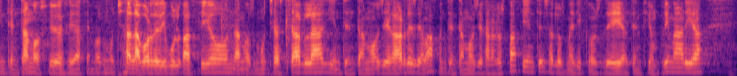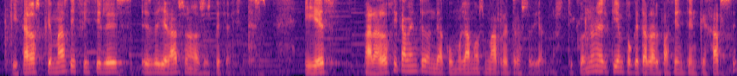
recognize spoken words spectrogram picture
Intentamos, quiero decir, hacemos mucha labor de divulgación, damos muchas charlas y intentamos llegar desde abajo, intentamos llegar a los pacientes, a los médicos de atención primaria. Quizá los que más difíciles es de llegar son a los especialistas. Y es paradójicamente donde acumulamos más retraso diagnóstico, no en el tiempo que tarda el paciente en quejarse,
